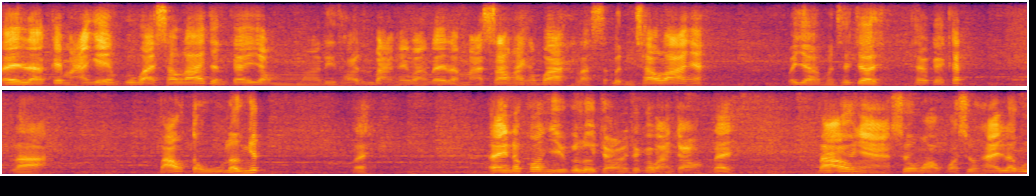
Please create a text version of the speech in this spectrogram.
đây là cái mã game của bài 6 lá trên cái dòng à, điện thoại đánh bạc các bạn. Đây là mã 6203 là binh 6 lá nha. Bây giờ mình sẽ chơi theo cái cách là báo tụ lớn nhất. Đây. Đây, nó có nhiều cái lựa chọn cho các bạn chọn. Đây, báo nhà số 1 và số 2 lớn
